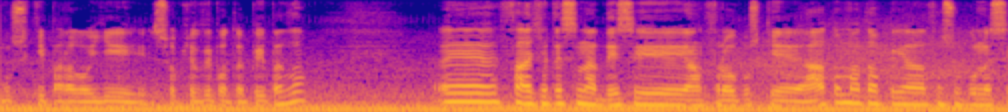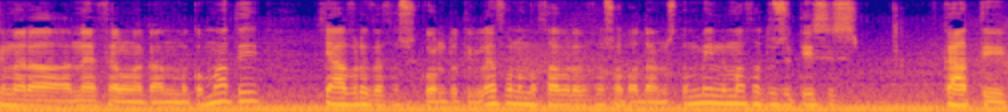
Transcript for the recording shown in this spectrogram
μουσική παραγωγή σε οποιοδήποτε επίπεδο ε, θα έχετε συναντήσει ανθρώπους και άτομα τα οποία θα σου πούνε σήμερα ναι θέλω να κάνουμε κομμάτι και αύριο δεν θα σου σηκώνει το τηλέφωνο, μεθαύριο δεν θα σου απαντάνε στο μήνυμα, θα τους ζητήσεις κάτι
